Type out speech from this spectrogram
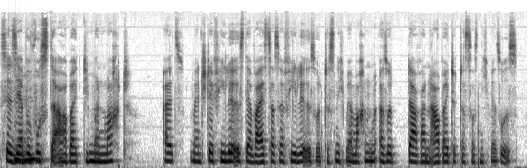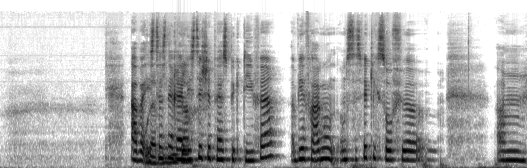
Sehr, sehr mhm. bewusste Arbeit, die man macht als Mensch, der viele ist, der weiß, dass er viele ist und das nicht mehr machen, also daran arbeitet, dass das nicht mehr so ist. Aber ist das weniger. eine realistische Perspektive? Wir fragen uns das wirklich so für, ähm,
